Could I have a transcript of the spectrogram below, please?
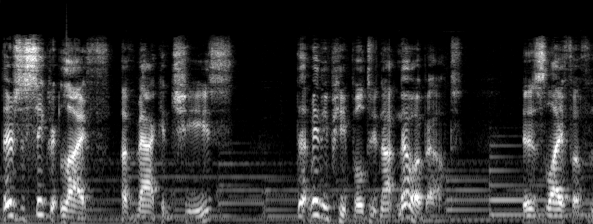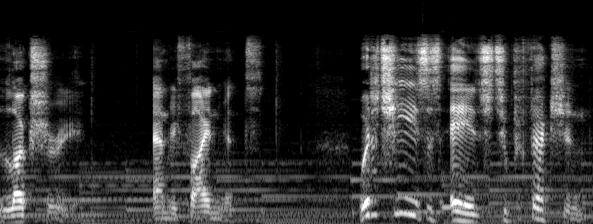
There's a secret life of mac and cheese that many people do not know about. It is life of luxury and refinement. Where the cheese is aged to perfection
